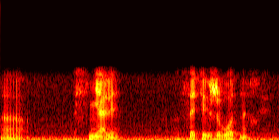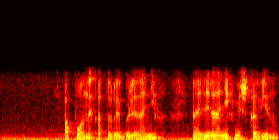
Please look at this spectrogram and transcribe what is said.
э, сняли с этих животных попоны, которые были на них, надели на них мешковину,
